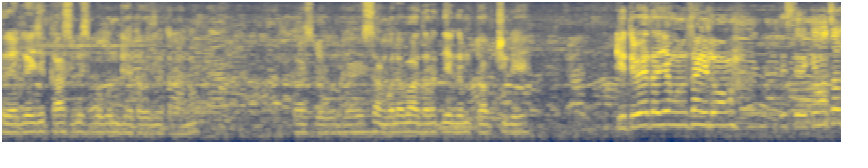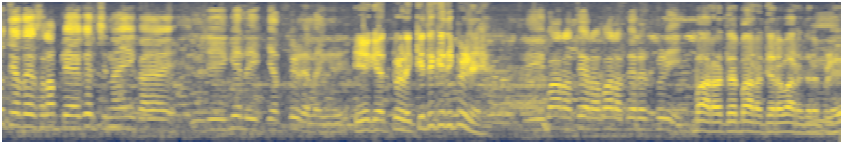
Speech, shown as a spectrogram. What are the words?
तर या गाईची कास बीस बघून घेत आहोत मित्रांनो. कास बघून घ्या. सांगोल्या बाजारात एकदम टॉपची गाय. किती वेळ त्याच्या म्हणून सांगितलं मामा? तिसरे किंवा चौथी आता असेल आपल्या घरची नाही काय म्हणजे गेले की यात पिढ्याला गेले एक यात पिळे किती किती पिळे बारा तेरा बारा तेरा पिढी बारा ते बारा तेरा बारा तेरा पिळे.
